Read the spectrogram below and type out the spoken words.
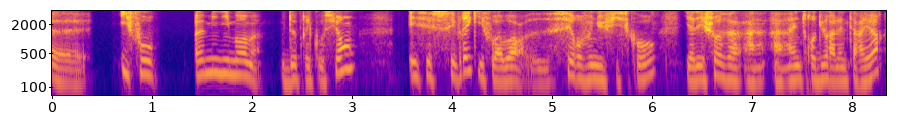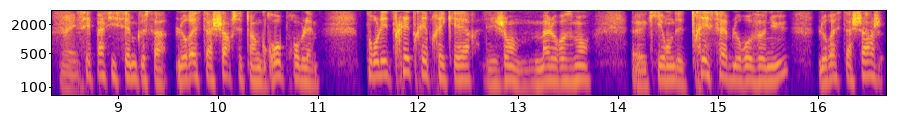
Euh, il faut un minimum de précautions. Et c'est vrai qu'il faut avoir euh, ses revenus fiscaux. Il y a des choses à, introduire à l'intérieur. C'est pas si simple que ça. Le reste à charge, c'est un gros problème. Pour les très très précaires, les gens malheureusement euh, qui ont des très faibles revenus, le reste à charge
